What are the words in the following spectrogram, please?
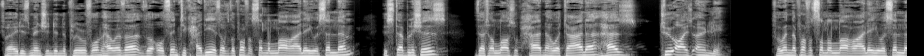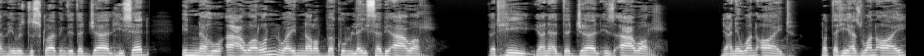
For it is mentioned in the plural form. However, the authentic hadith of the Prophet ﷺ establishes that Allah subhanahu wa ta'ala has two eyes only. For when the Prophet ﷺ he was describing the Dajjal, he said, إنه أعور وإن ربكم ليس بأعور that he, يعني الدجال is أعور يعني one-eyed not that he has one eye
